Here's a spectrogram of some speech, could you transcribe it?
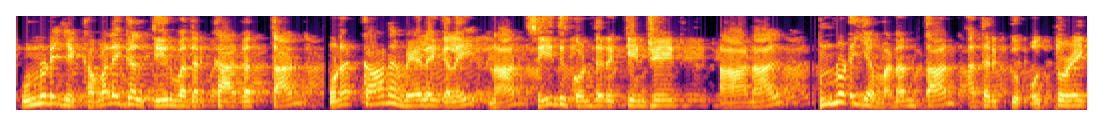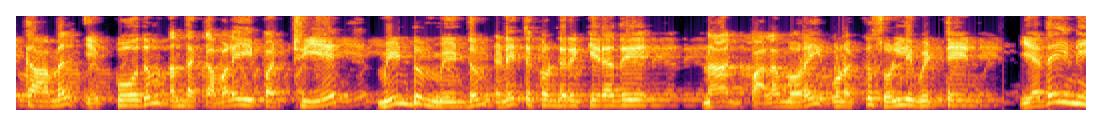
உன்னுடைய கவலைகள் தீர்வதற்காகத்தான் உனக்கான வேலைகளை நான் செய்து கொண்டிருக்கின்றேன். ஆனால் உன்னுடைய மனம்தான் அதற்கு ஒத்துழைக்காமல் எப்போதும் அந்த கவலையை பற்றியே மீண்டும் மீண்டும் நினைத்துக் கொண்டிருக்கிறது. நான் பலமுறை உனக்கு சொல்லிவிட்டேன். எதை நீ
